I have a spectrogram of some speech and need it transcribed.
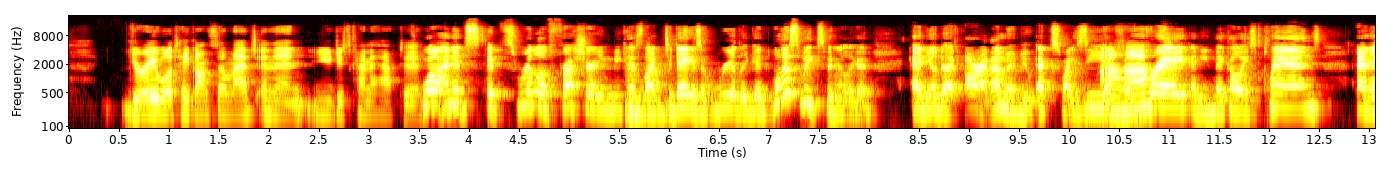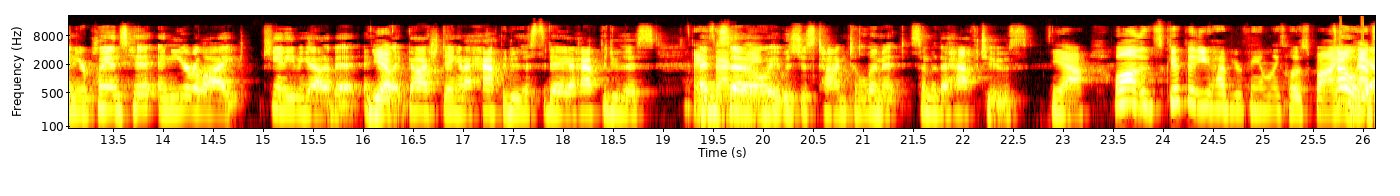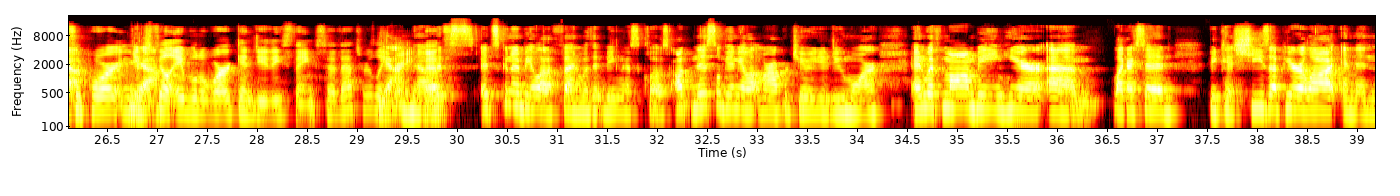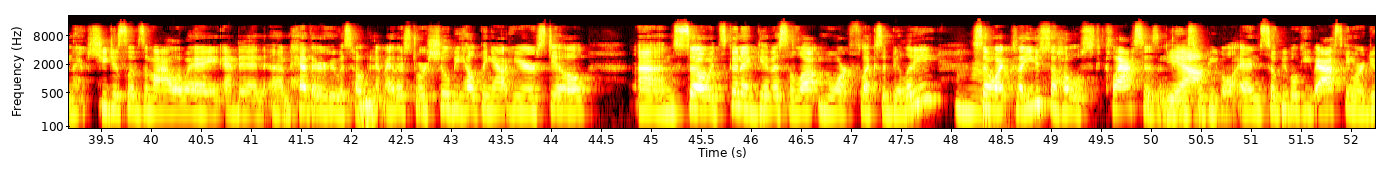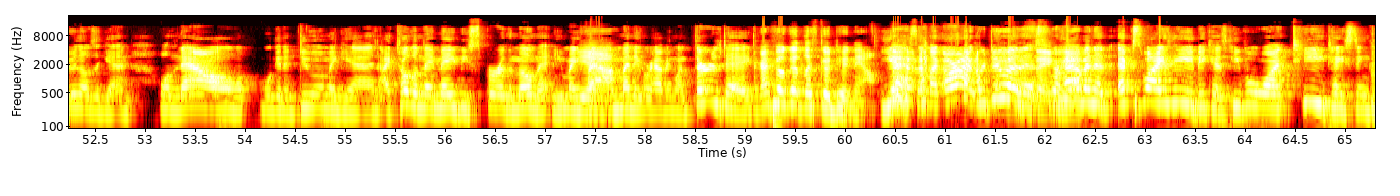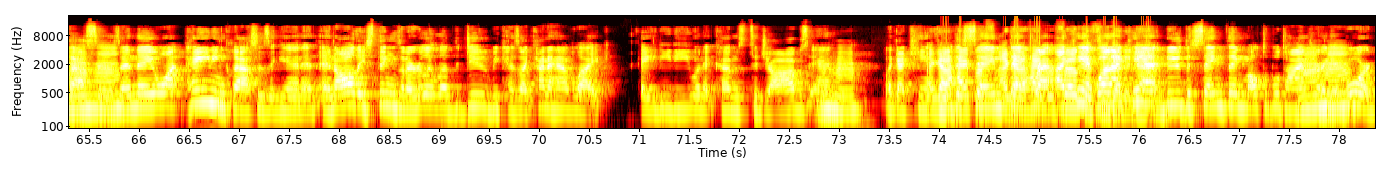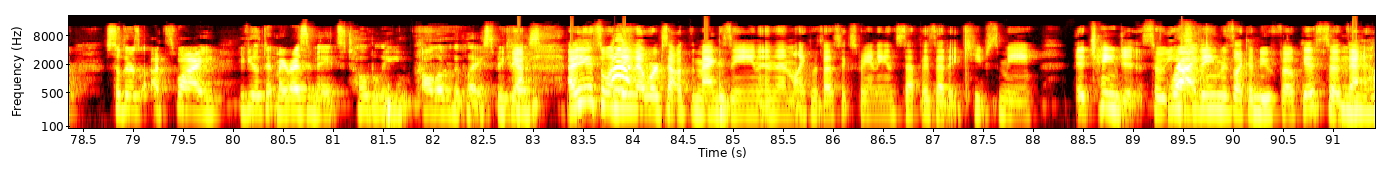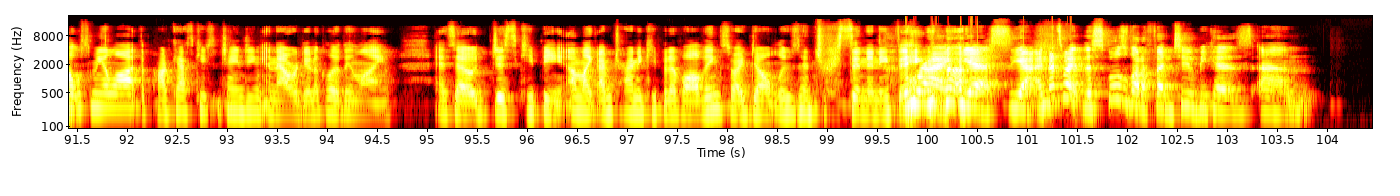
you're able to take on so much, and then you just kind of have to. Well, and it's it's real frustrating because Mhm. like today is a really good. Well, this week's been really good, and you'll be like, all right, I'm going to do X, Y, Z. I Uh-huh. feel great, and you make all these plans, and then your plans hit, and you're like, can't even get out of bed, and Yep. you're like, gosh, dang it, I have to do this today. I have to do this, and so it was just time to limit some of the have tos. Yeah. Well, it's good that you have your family close by Oh, and have yeah. support and you're Yeah. still able to work and do these things. So that's really yeah, great. no, That's, it's it's going to be a lot of fun with it being this close. Uh, This will give me a lot more opportunity to do more, and with mom being here, um, like I said, because she's up here a lot, and then she just lives a mile away, and then um, Heather, who was helping at my other store, she'll be helping out here still. Um, so it's going to give us a lot more flexibility. Mhm. So, because I, used to host classes and things Yeah. for people, and so people keep asking, "We're doing those again." Well, now we're going to do them again. I told them they may be spur of the moment. You may find Yeah. out on Monday we're having one Thursday. like, I feel good. Let's go do it now. Yes, I'm like, all right, we're doing this. same, we're yep. having an XYZ because people want tea tasting classes Mhm. and they want painting classes again and, and all these things that I really love to do because I kind of have like ADD when it comes to jobs and Mhm. Like I can't I do the hyper- same I thing. Right, I can't, well, I can't do the same thing multiple times or I get bored. So there's, that's why if you looked at my resume, it's totally all over the place because I think it's the one thing that works out with the magazine and then like with us expanding and stuff is that it keeps me it changes. So each Right. theme is like a new focus. So that Mhm. helps me a lot. The podcast keeps changing and now we're doing a clothing line. And so just keeping I'm like I'm trying to keep it evolving so I don't lose interest in anything. right yes yeah and that's why the school's a lot of fun too because um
